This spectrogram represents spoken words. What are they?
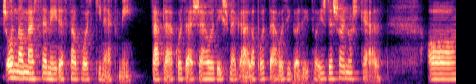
és onnan már személyre szab vagy kinek mi táplálkozásához is, meg állapotához igazítva is, de sajnos kell. A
